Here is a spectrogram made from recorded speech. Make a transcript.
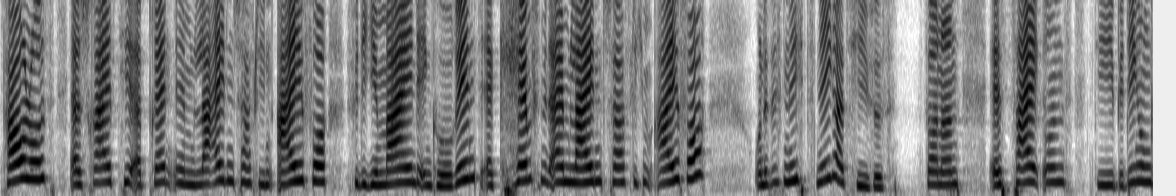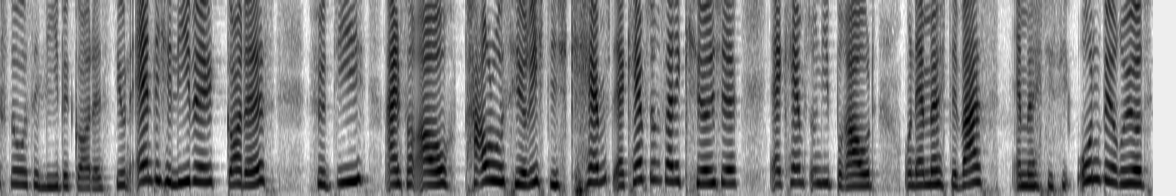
Paulus, er schreibt hier, er brennt mit einem leidenschaftlichen Eifer für die Gemeinde in Korinth. Er kämpft mit einem leidenschaftlichen Eifer und es ist nichts Negatives, sondern es zeigt uns die bedingungslose Liebe Gottes, die unendliche Liebe Gottes, für die einfach auch Paulus hier richtig kämpft. Er kämpft um seine Kirche, er kämpft um die Braut und er möchte was? Er möchte sie unberührt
